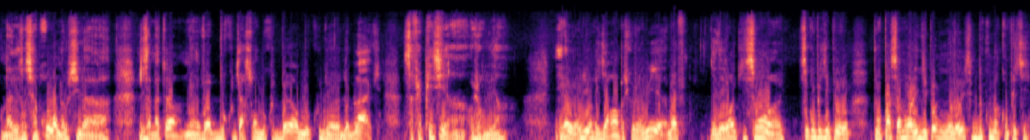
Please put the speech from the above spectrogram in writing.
On a les anciens pros, on a aussi les amateurs, mais on voit beaucoup de garçons, beaucoup de beurre, beaucoup de, blacks. Ça fait plaisir hein, aujourd'hui. Hein. Et là, aujourd'hui, on est garant parce qu'aujourd'hui, euh, bref, il y a des gens qui sont. Euh, c'est compliqué pour, pour passer à moi les diplômes, mais aujourd'hui, c'est beaucoup moins compliqué.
